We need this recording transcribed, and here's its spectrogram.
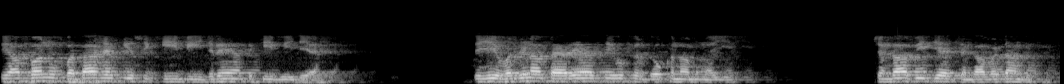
ਤੇ ਆਪਾਂ ਨੂੰ ਪਤਾ ਹੈ ਕਿ ਅਸੀਂ ਕੀ ਬੀਜ ਰਹੇ ਹਾਂ ਤੇ ਕੀ ਬੀਜਿਆ ਹੈ। ਤੇ ਜੇ ਵੱਢਣਾ ਪੈ ਰਿਹਾ ਤੇ ਉਹ ਫਿਰ ਦੁੱਖ ਨਾ ਮਨਾਈਏ। ਚੰਗਾ ਬੀਜਿਆ, ਚੰਗਾ ਵੱਢਾਂਗੇ।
